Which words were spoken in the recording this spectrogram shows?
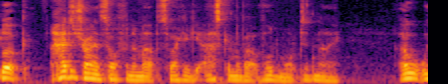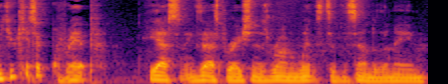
Look, I had to try and soften him up so I could ask him about Voldemort, didn't I? Oh, would you get a grip? he asked in exasperation as Ron winced at the sound of the name.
